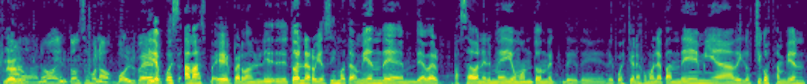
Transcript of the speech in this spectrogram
Claro. ¿no? Entonces, bueno, volver. Y después, además, eh, perdón, de, todo el nerviosismo también de, de, haber pasado en el medio un montón de, de, cuestiones como la pandemia, de los chicos también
